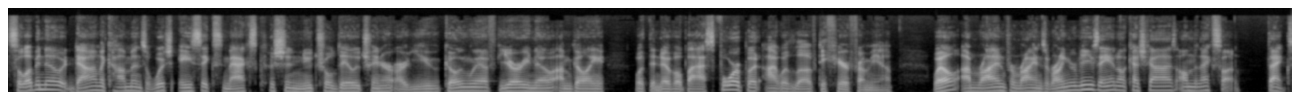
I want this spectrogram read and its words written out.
So let me know down in the comments which ASICS Max Cushion Neutral Daily Trainer are you going with? You already know I'm going with the Novablast 4, but I would love to hear from you. Well, I'm Ryan from Ryan's Running Reviews, and I'll catch you guys on the next one. Thanks.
